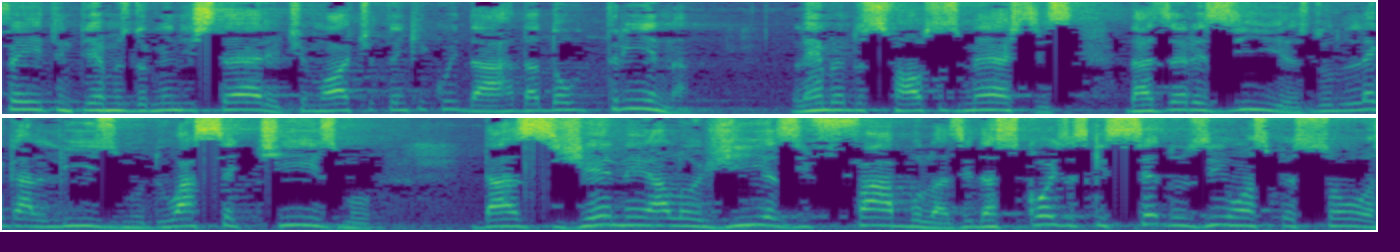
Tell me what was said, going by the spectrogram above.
feito em termos do ministério, Timóteo tem que cuidar da doutrina. Lembra dos falsos mestres, das heresias, do legalismo, do ascetismo, das genealogias e fábulas e das coisas que seduziam as pessoas.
